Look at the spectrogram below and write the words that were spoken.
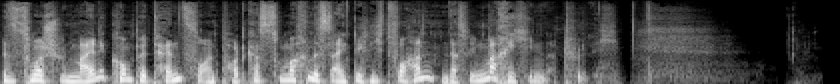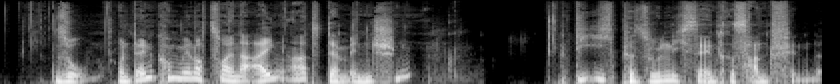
Also zum Beispiel meine Kompetenz, so einen Podcast zu machen, ist eigentlich nicht vorhanden. Deswegen mache ich ihn natürlich. So, und dann kommen wir noch zu einer Eigenart der Menschen, die ich persönlich sehr interessant finde.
